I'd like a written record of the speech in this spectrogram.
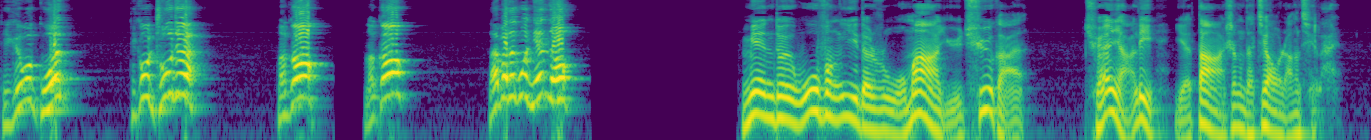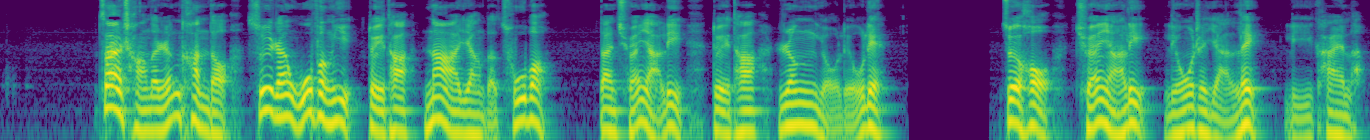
你给我滚！你给我出去！老高，老高，来把他给我撵走！面对吴凤义的辱骂与驱赶，全雅丽也大声的叫嚷起来。在场的人看到，虽然吴凤义对他那样的粗暴，但全雅丽对他仍有留恋。最后，全雅丽流着眼泪离开了。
